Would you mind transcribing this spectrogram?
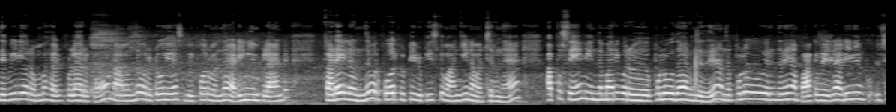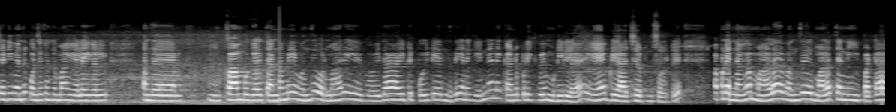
இந்த வீடியோ ரொம்ப ஹெல்ப்ஃபுல்லாக இருக்கும். நான் வந்து ஒரு டூ இயர்ஸ் பிஃபோர் வந்து அடினியம் பிளான்ட் கடையிலேருந்து ஒரு ஃபோர் ஃபிஃப்டி ருபீஸ்க்கு வாங்கி நான் வச்சுருந்தேன். அப்போ சேம் இந்த மாதிரி ஒரு புழு தான் இருந்தது. அந்த புழு இருந்ததே நான் பார்க்கவே இல்லை. அடினியம் செடி வந்து கொஞ்சம் கொஞ்சமாக இலைகள் அந்த காம்புகள் தண்டமே வந்து ஒரு மாதிரி இதாகிட்டு போயிட்டே இருந்தது. எனக்கு என்னென்ன கண்டுபிடிக்கவே முடியல. ஏன் இப்படி ஆச்சு அப்படின்னு சொல்லிட்டு. அப்போ இருந்தாங்க மழை வந்து மழை தண்ணி பட்டா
